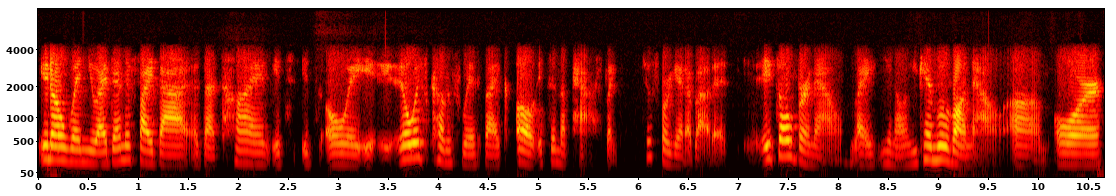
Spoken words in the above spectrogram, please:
you know when you identify that at that time it's it's always it always comes with like oh it's in the past like just forget about it it's over now like you know you can move on now um or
